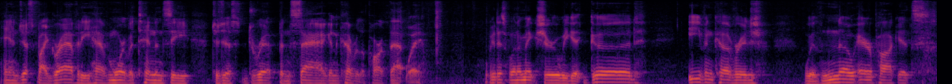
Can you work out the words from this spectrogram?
and just by gravity have more of a tendency to just drip and sag and cover the part that way. We just want to make sure we get good, even coverage with no air pockets.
